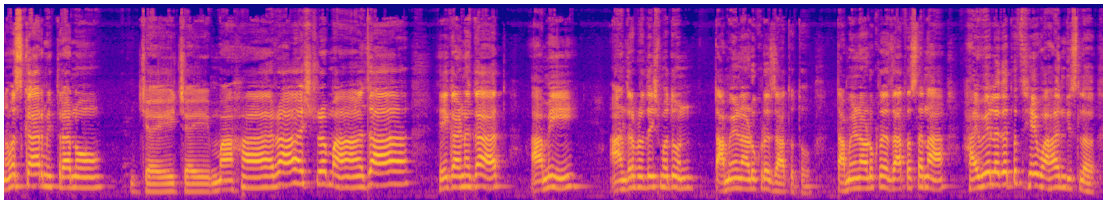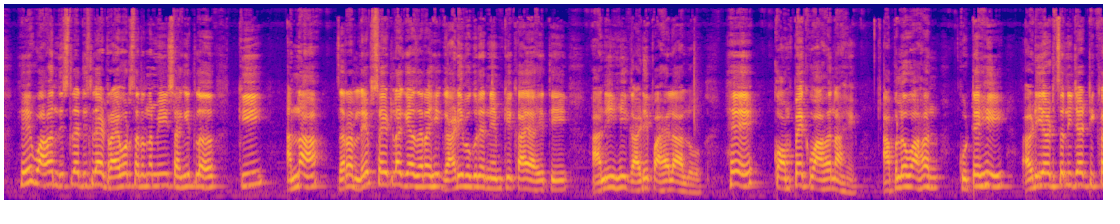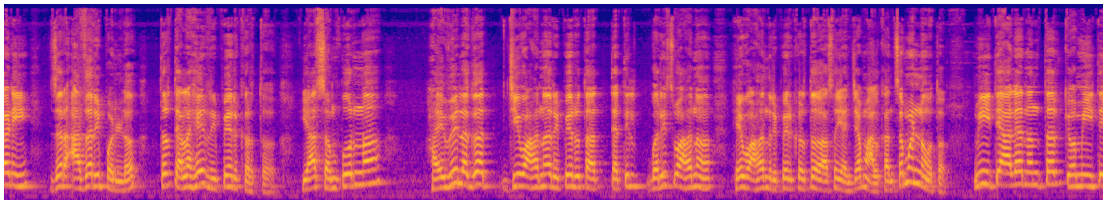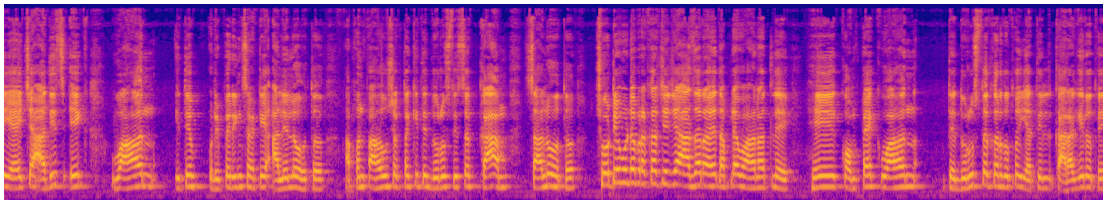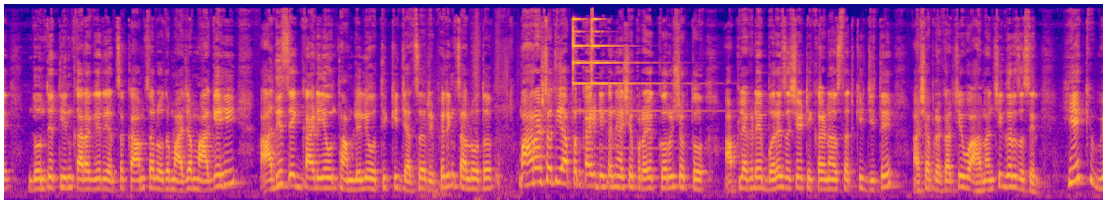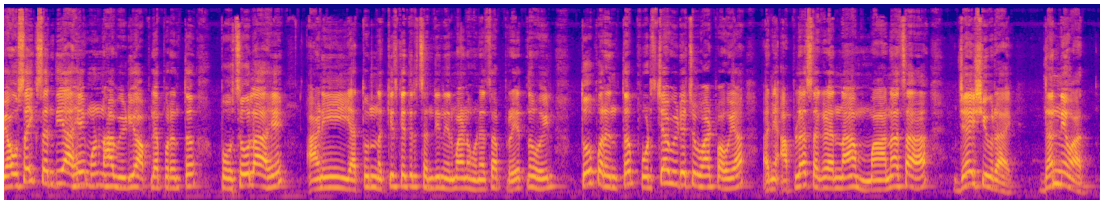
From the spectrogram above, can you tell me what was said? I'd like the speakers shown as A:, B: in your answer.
A: नमस्कार मित्रांनो. जय जय महाराष्ट्र माझा. हे गाणं गात आम्ही आंध्र प्रदेशमधून तामिळनाडूकडे जात होतो. तामिळनाडूकडे जात असताना हायवेलगतच हे वाहन दिसलं. हे वाहन दिसल्या दिसल्या ड्रायव्हर सरांना मी सांगितलं की अण्णा जरा लेफ्ट साईडला घ्या जरा ही गाडी बघूया नेमकी काय आहे ती. आणि ही गाडी पाहायला आलो. हे कॉम्पॅक्ट वाहन आहे. आपलं वाहन कुठेही अडीअडचणीच्या ठिकाणी जर आजारी पडलं तर त्याला हे रिपेअर करतं. या संपूर्ण हायवेलगत जी वाहनं रिपेअर होतात त्यातील बरीच वाहनं हे वाहन रिपेअर करतं असं यांच्या मालकांचं म्हणणं होतं. मी इथे आल्यानंतर किंवा मी इथे यायच्या आधीच एक वाहन इथे रिपेअरिंगसाठी आलेलं होतं. आपण पाहू शकता की ते दुरुस्तीचं काम चालू होतं. छोटे मोठ्या प्रकारचे जे आजार आहेत आपल्या वाहनातले हे कॉम्पॅक्ट वाहन ते दुरुस्त करत होतो यातील कारागीर होते. दोन ते तीन कारागीर यांचं काम चालू होतं. माझ्या मागेही आधीच एक गाडी येऊन थांबलेली होती की ज्याचं रिपेअरिंग चालू होतं. महाराष्ट्रातही आपण काही ठिकाणी असे प्रयोग करू शकतो. आपल्याकडे बरेच असे ठिकाणं असतात की जिथे अशा प्रकारची वाहनांची गरज असेल. ही एक व्यावसायिक संधी आहे म्हणून हा व्हिडिओ आपल्यापर्यंत पोहोचवला आहे आणि यातून नक्कीच काहीतरी संधी निर्माण होण्याचा प्रयत्न होईल. तोपर्यंत पुढच्या व्हिडिओची वाट पाहूया आणि आपल्या सगळ्यांना मानाचा जय शिवराय. धन्यवाद.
